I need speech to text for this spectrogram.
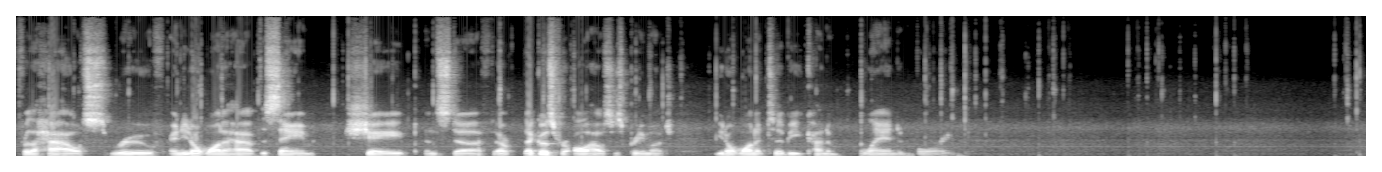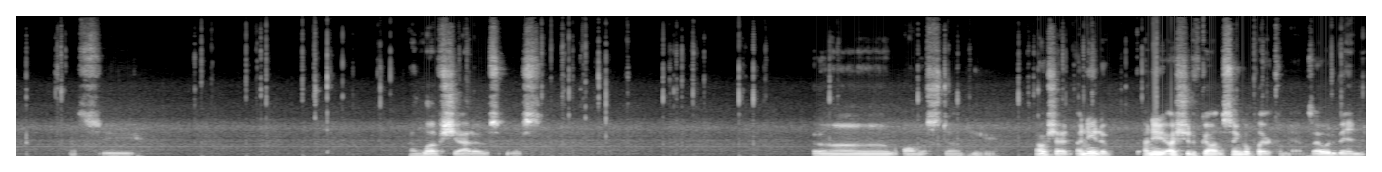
for the house roof, and you don't want to have the same shape and stuff. That, that goes for all houses pretty much. You don't want it to be kind of bland and boring. Let's see. I love shadows. Um, almost done here. I wish I I need a I need I should have gotten single player commands. That would have been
